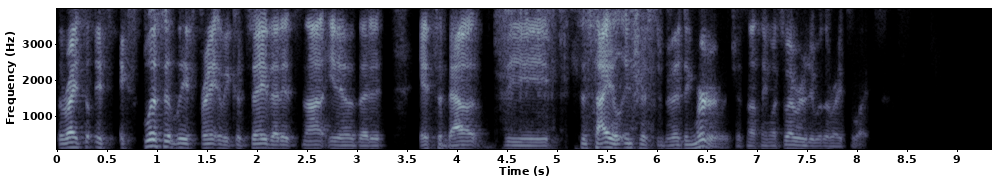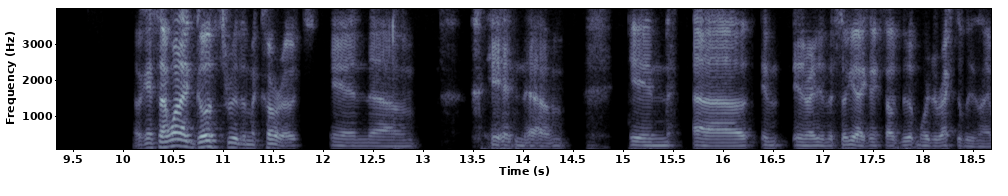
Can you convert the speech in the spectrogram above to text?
the right to it's explicitly framed. We could say that it's not you know that it it's about the societal interest in preventing murder, which has nothing whatsoever to do with the right to life. Okay, so I want to go through the Makorot in um, in um, in uh in in, right, in the sugya. I think I'll do it more directly than I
